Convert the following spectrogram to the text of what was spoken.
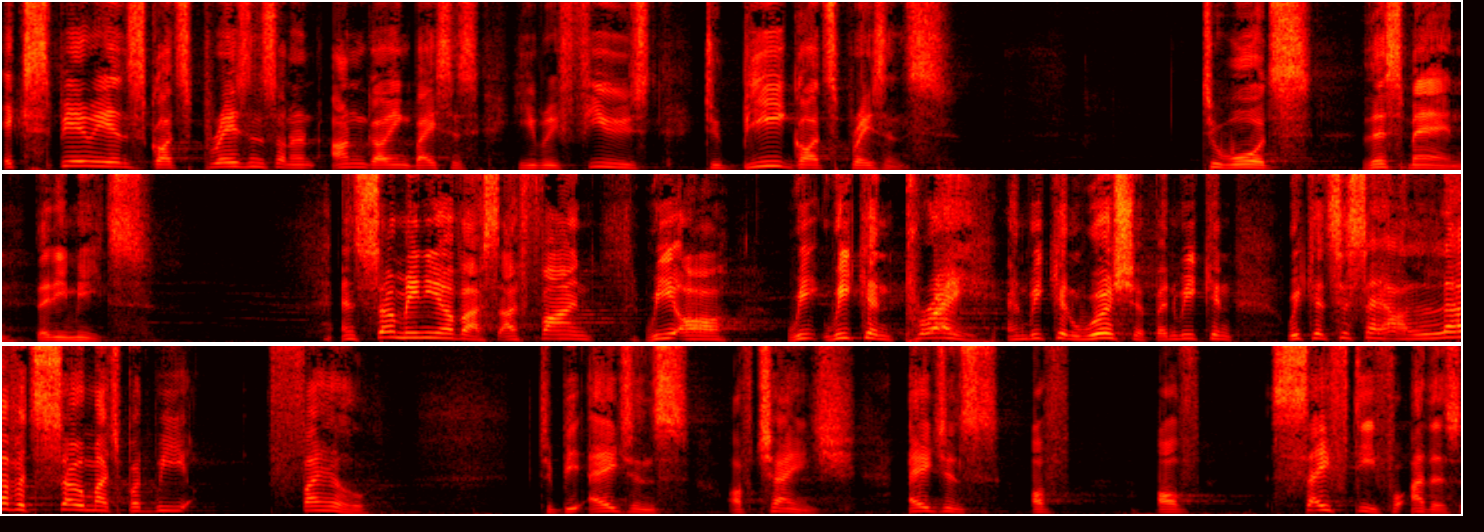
experienced God's presence on an ongoing basis, he refused to be God's presence towards this man that he meets. And so many of us, I find we are, we, we can pray and we can worship and we can, we can just say, I love it so much, but we fail to be agents of change, agents of, of safety for others.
